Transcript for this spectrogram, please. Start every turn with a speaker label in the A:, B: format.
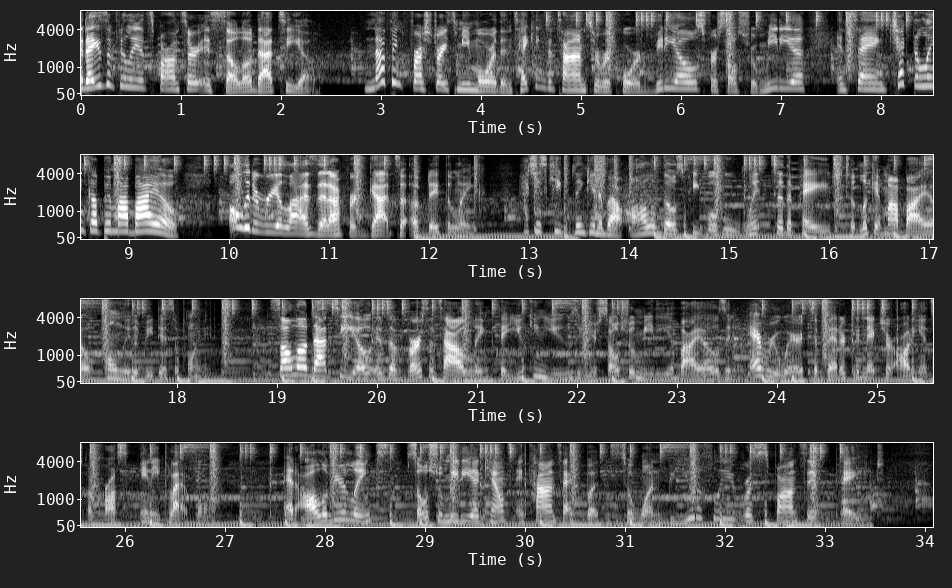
A: Today's affiliate sponsor is Solo.to. Nothing frustrates me more than taking the time to record videos for social media and saying, check the link up in my bio, only to realize that I forgot to update the link. I just keep thinking about all of those people who went to the page to look at my bio only to be disappointed. Solo.to is a versatile link that you can use in your social media bios and everywhere to better connect your audience across any platform. Add all of your links, social media accounts, and contact buttons to one beautifully responsive page.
